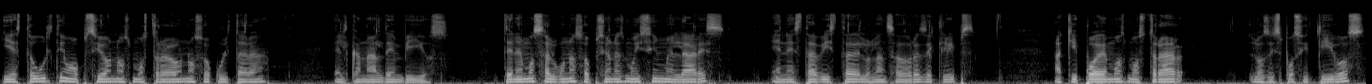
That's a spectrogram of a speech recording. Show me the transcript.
Y esta última opción nos mostrará o nos ocultará el canal de envíos. Tenemos algunas opciones muy similares en esta vista de los lanzadores de clips. Aquí podemos mostrar los dispositivos.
